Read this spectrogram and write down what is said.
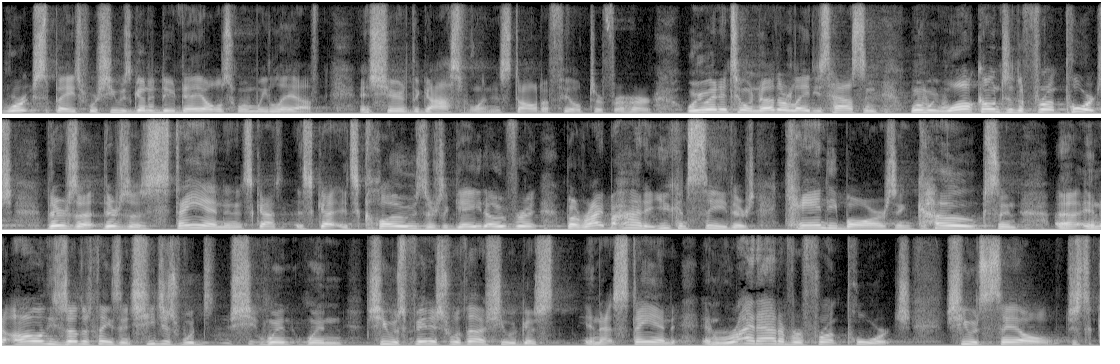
workspace where she was going to do nails when we left, and shared the gospel and installed a filter for her. We went into another lady's house, and when we walk onto the front porch, there's a there's a stand, and it's got it's got it's closed. There's a gate over it, but right behind it, you can see there's candy bars and cokes and uh, and all these other things. And she just would she, when when she was finished with us, she would go in that stand, and right out of her front porch, she would sell just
